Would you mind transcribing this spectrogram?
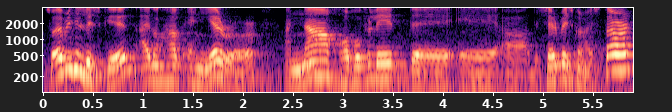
So everything looks good. I don't have any error, and now hopefully the uh, uh the server is gonna start.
